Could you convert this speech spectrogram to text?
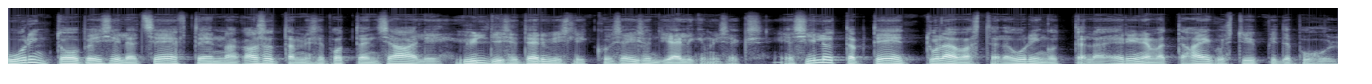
uuring toob esile CF-DNA kasutamise potentsiaali üldise tervisliku seisundi jälgimiseks ja sillutab teed tulevastele uuringutele erinevate haigustüüpide puhul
